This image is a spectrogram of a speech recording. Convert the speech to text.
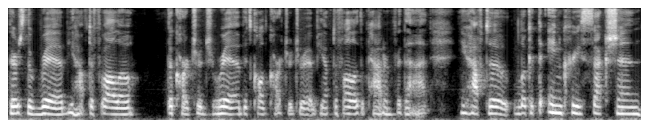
There's the rib, you have to follow the cartridge rib. It's called cartridge rib. You have to follow the pattern for that. You have to look at the increase section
